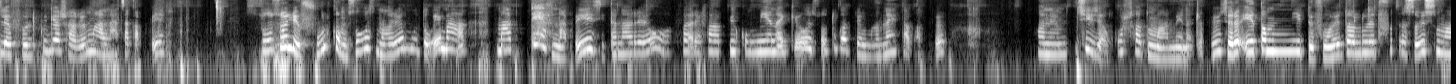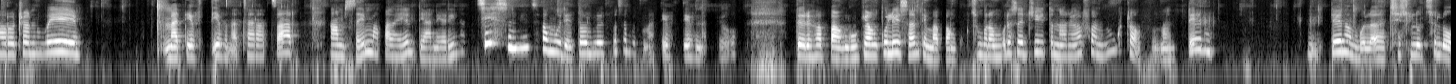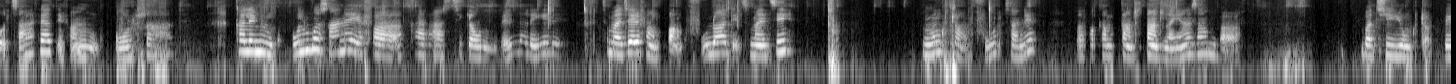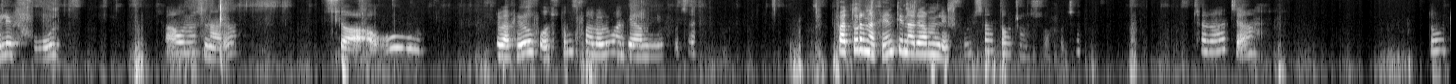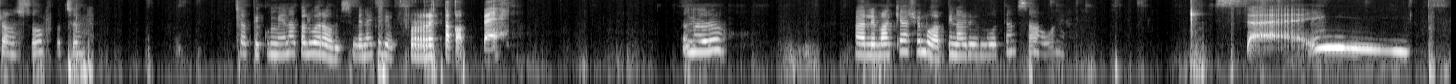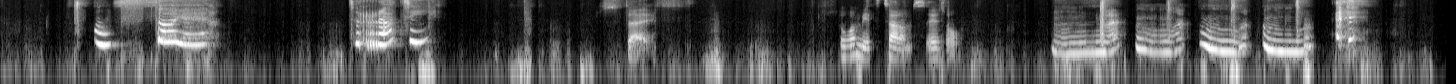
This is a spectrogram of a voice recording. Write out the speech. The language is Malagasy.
Ilay voloko anie ry zareo mahalatsaka be e, zao izao ilay voloko amin'izao hozy nareo moa dia hoe matevina be izy hitanareo eo fa rehefa ampiako menaka eo izao tonga dia manaitaka be, any amin'ny tsy izy akory sady mahamenatra be hoy zareo, eto amin'ny devant eto aloha eto fotsiny izao izy somary ohatran'ny hoe. matevitevina tsaratsara amin'izay ny mampalahelo dia any aoriana tsisy mihitsy fa mody ataony eo fotsiny mody matevitevina avy eo dia rehefa bangoiko ihany koa ilay izy izany dia mba bangoiko tsimoramora satria hitanareo ihany fa nongotra ny volon'ny tena ny tena mbola tsisy lotsy loajary aho dia efa miongom-bolo sahady ka ilay miongom-bolo moa izany a efa karaha azontsika olombelona ilay izy e, tsy maintsy hoe rehefa mibango volo aho dia tsy maintsy miongotra ny volo, izany hoe mba afaka mitandritandrina ihany izany mba mba tsy hiongotra be ilay volo. Fa ahoana hozy nareo? Izao dia avy eo vao sintomiko fa aleo aloha handeha amin'io fotsiny. Fatorana ve no tianareo amin'ilay volo sa atao ohatran'izao fotsiny? Tsy ratsy an! Toa ohatran'ny zo fotsiny. Tsy ampiako menaka aloha raha misy menaka io dia miforetaka be. Tanareo. Ary le maquillage hoe mba ampianareo note any sa ahoana? Zay. Zay e. Tsy ratsy. Zay. Zao mety tsara amin'izay zao.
